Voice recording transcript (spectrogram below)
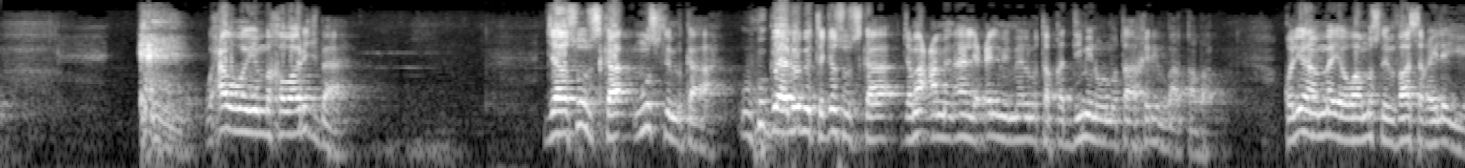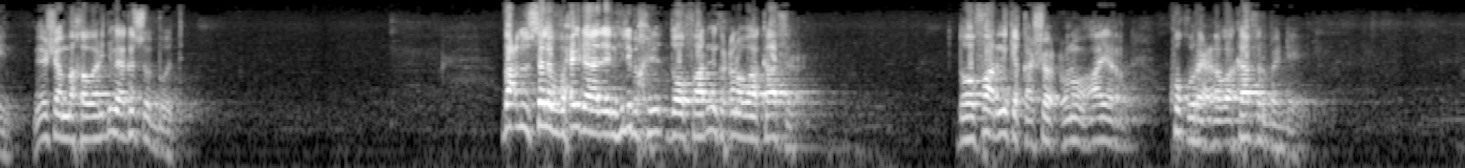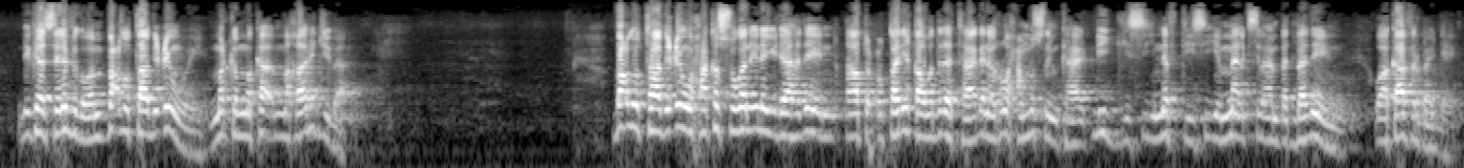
waxaa weeye ma khawaarij ba jaasuuska muslimka ah wuu ku gaaloobay tajasuska jamaaca min ahli cilmi min almutaqadimiin walmutaakhiriin baa qaba. Qolyana maya waa muslim faasiq ay leeyihiin. Meesha ma khawaarijnimaa booda bacdu salaf waxay yidhaahdeen hilib doofaar ninka cuna waa kaafir doofaar ninkii qasho cuno ayar ku qureecda waa kaafir bay dheh ninkaas salafiga waa bacdu taabiciin weeye marka makhaarijiba. Bacdu taabiciin waxaa ka sugan inay yidhaahdeen qaaicu ariiqa waddada taaganee ruuxa muslimkaha dhiiggiisi iyo naftiisi iyo maalkiisiba aan badbaadinayn. Waa kaafir bay dheheen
